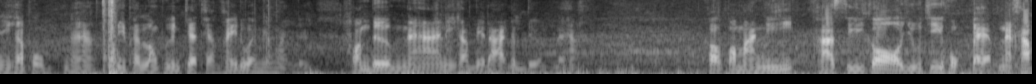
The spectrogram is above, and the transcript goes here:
นี่ครับผมนะฮะมีแผ่นรองพื้นแกแถมให้ด้วยใหม่ๆเลย ความเดิมนะฮะนี่ครับไม่ดาร์เดิมๆนะฮะก็ประมาณนี้ภาษีก็อยู่ที่ 68 นะครับ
